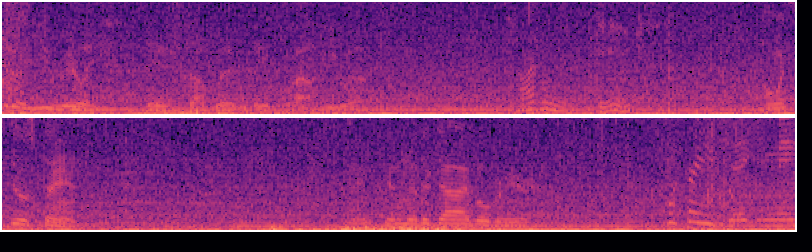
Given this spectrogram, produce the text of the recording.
You know, you really need to stop letting people out you up. It's hard when you're dicks. Oh, Point still stands. Get another dive over here. Where are you taking me?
